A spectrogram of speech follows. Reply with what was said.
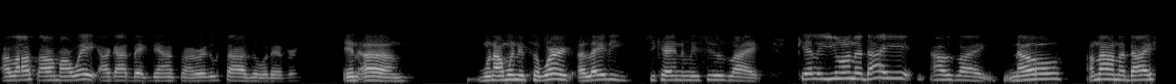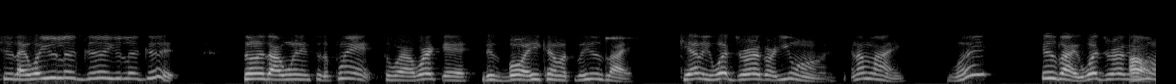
I lost all my weight. I got back down to my regular size or whatever. And um when I went into work, a lady she came to me. She was like, "Kelly, you on a diet?" I was like, "No, I'm not on a diet." She was like, "Well, you look good. You look good." As soon as I went into the plant to where I work at, this boy he come up to me. He was like, "Kelly, what drug are you on?" And I'm like, "What?" He was like, "What drug are you Oh.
